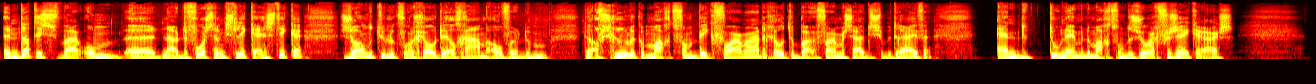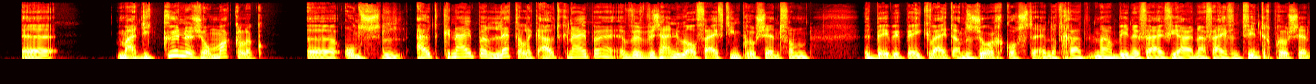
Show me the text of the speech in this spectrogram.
en dat is waarom eh, nou, de voorstelling Slikken en Stikken... zal natuurlijk voor een groot deel gaan over de, de afschuwelijke macht van Big Pharma... de grote farmaceutische bedrijven... en de toenemende macht van de zorgverzekeraars. Eh, maar die kunnen zo makkelijk eh, ons uitknijpen, letterlijk uitknijpen. We, we zijn nu al 15% van het BBP kwijt aan de zorgkosten... en dat gaat nou, binnen vijf jaar naar 25%.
